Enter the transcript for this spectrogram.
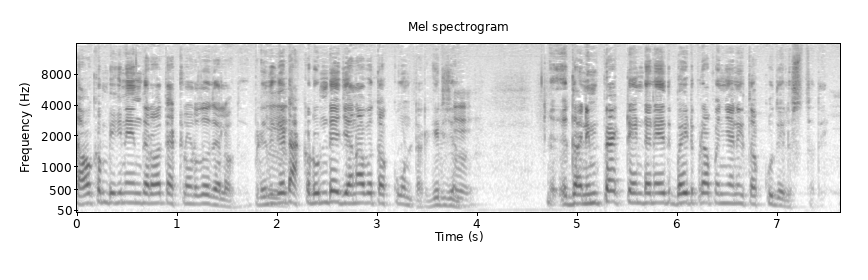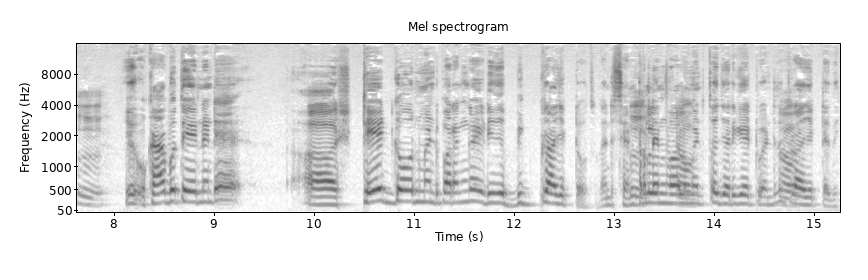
తవ్వకం బిగిన్ తర్వాత ఎట్లా ఉండదో తెలియదు ఇప్పుడు ఎందుకంటే అక్కడ ఉండే జనాభా తక్కువ ఉంటారు గిరిజనులు. దాని ఇంపాక్ట్ ఏంటనేది బయట ప్రపంచానికి తక్కువ తెలుస్తుంది. కాకపోతే ఏంటంటే స్టేట్ గవర్నమెంట్ పరంగా ఇట్ ఎ బిగ్ ప్రాజెక్ట్ అవుతుంది. అంటే సెంట్రల్ ఇన్వాల్వ్మెంట్తో జరిగేటువంటిది ప్రాజెక్ట్ అది.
